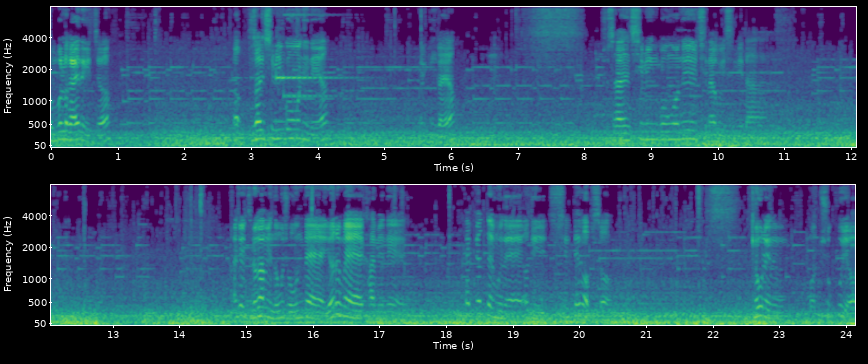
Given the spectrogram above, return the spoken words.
돈 벌러 가야 되겠죠? 어, 부산 시민공원이네요. 여긴가요? 부산 시민공원을 지나고 있습니다. 아주 들어가면 너무 좋은데 여름에 가면은 햇볕 때문에 어디 쉴 데가 없어. 겨울에는 뭐 춥고요.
